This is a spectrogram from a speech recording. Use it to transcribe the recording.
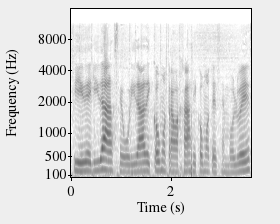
fidelidad, seguridad de cómo trabajas, de cómo te desenvolves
